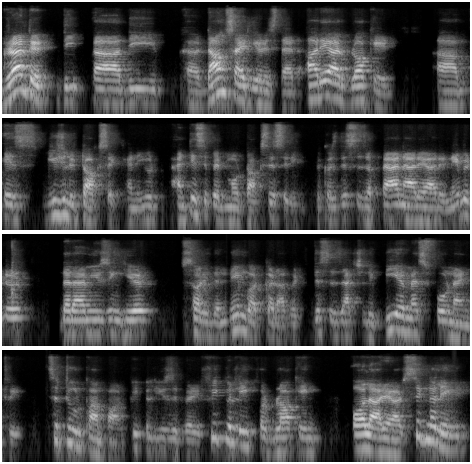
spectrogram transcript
Granted, the, uh, the uh, downside here is that RAR blockade um, is usually toxic and you anticipate more toxicity because this is a pan-RAR inhibitor that I'm using here. Sorry, the name got cut off. But this is actually BMS493. It's a tool compound. People use it very frequently for blocking all RAR signaling.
